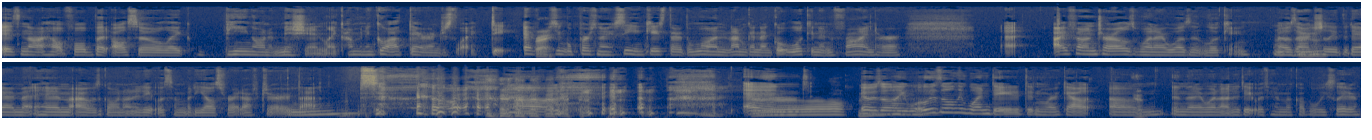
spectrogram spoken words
is not helpful. But also like being on a mission, like I'm gonna go out there and just like date every Right. single person I see in case they're the one, and I'm gonna go looking and find her. Uh, I found Charles when I wasn't looking. That was actually the day I met him. I was going on a date with somebody else right after that. So, um, and it was only it was only one date. It didn't work out, um, and then I went on a date with him a couple weeks later.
